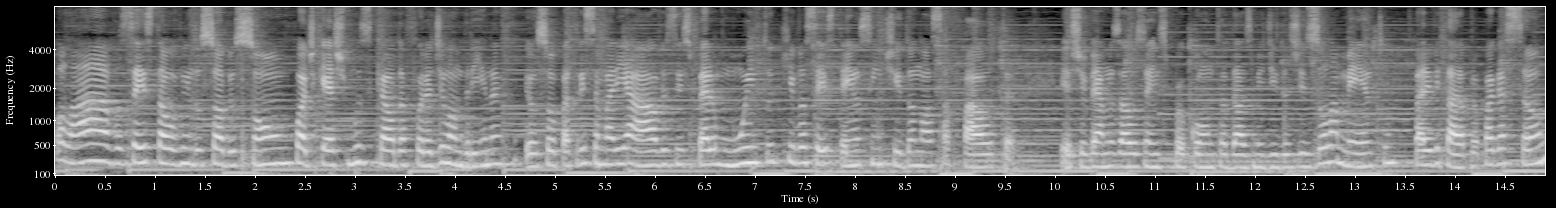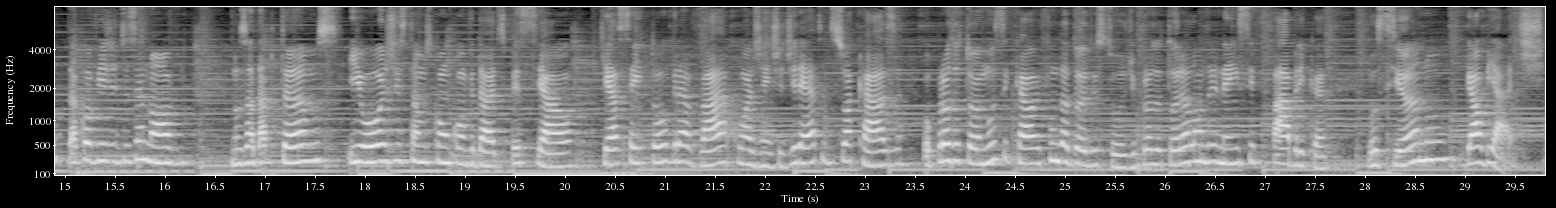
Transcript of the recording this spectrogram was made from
Olá, você está ouvindo Sobe o Som, podcast musical da Folha de Londrina. Eu sou Patrícia Maria Alves e espero muito que vocês tenham sentido a nossa falta. Estivemos ausentes por conta das medidas de isolamento para evitar a propagação da Covid-19. Nos adaptamos e hoje estamos com um convidado especial que aceitou gravar com a gente direto de sua casa, o produtor musical e fundador do estúdio produtora londrinense Fábrica, Luciano Galbiati.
